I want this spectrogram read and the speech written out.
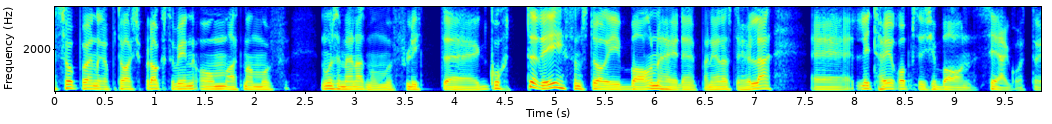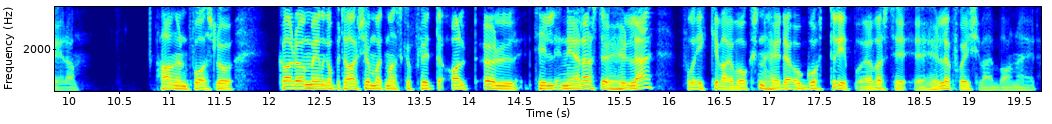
så på en reportasje på Dagsrevyen om at man må noen som mener at man må flytte godteri som står i barnehøyde på nederste hylle, eh, litt høyere opp så ikke barn ser godteri. da. Han foreslo hva da med en reportasje om at man skal flytte alt øl til nederste hylle for å ikke være voksenhøyde, og godteri på øverste hylle for å ikke være barnehøyde.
